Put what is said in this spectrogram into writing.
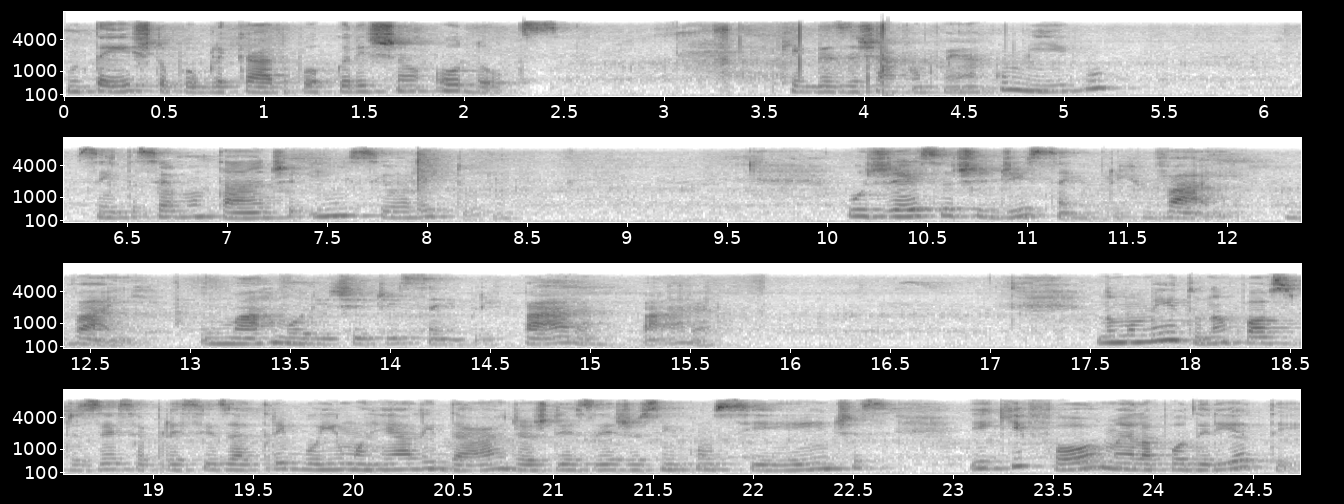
um texto publicado por Christian Odox. Quem desejar acompanhar comigo, sinta-se à vontade e inicie a leitura. O gesso te diz sempre: vai, vai. O mármore te diz sempre: para, para. No momento, não posso dizer se é preciso atribuir uma realidade aos desejos inconscientes e que forma ela poderia ter.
